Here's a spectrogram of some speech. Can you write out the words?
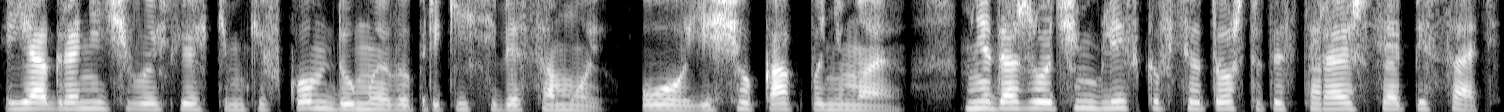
Я ограничиваюсь легким кивком, думая вопреки себе самой. О, еще как понимаю. Мне даже очень близко все то, что ты стараешься описать.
